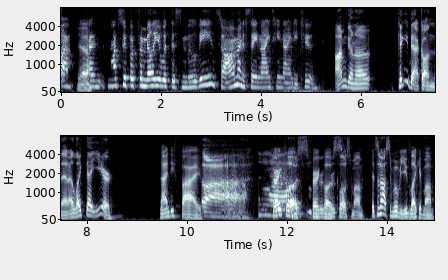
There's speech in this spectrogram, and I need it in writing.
I'm, Yeah. I'm not super familiar with this movie, so I'm going to say 1992. I'm gonna piggyback on that. I like that year. 95. Ah, Very close. Very we're, close. we're close, Mom. It's an awesome movie. You'd like it, Mom.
